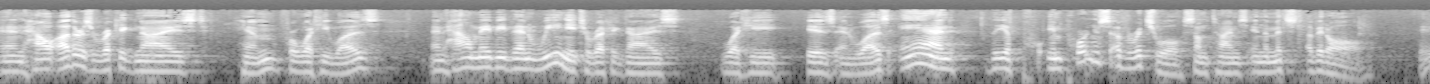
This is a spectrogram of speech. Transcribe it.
and how others recognized him for what he was, and how maybe then we need to recognize what he is and was, and the importance of ritual sometimes in the midst of it all. Okay?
